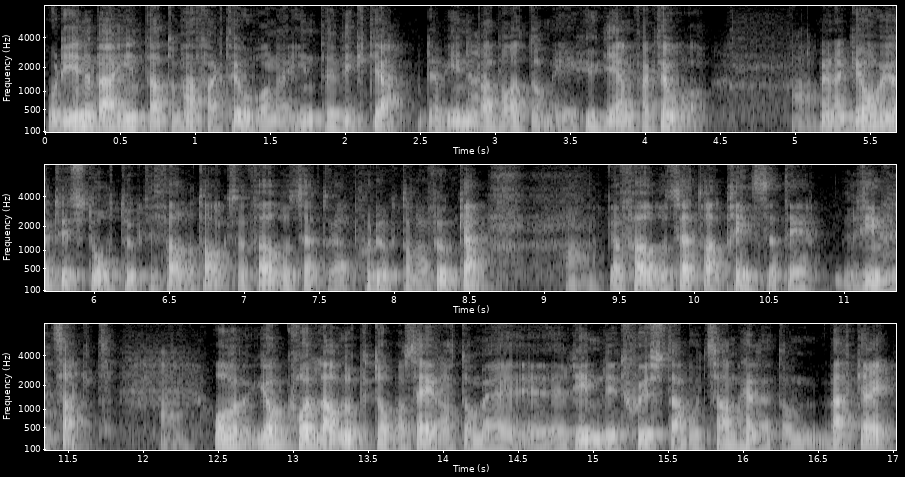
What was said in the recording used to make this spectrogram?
Och det innebär inte att de här faktorerna inte är viktiga. Det innebär bara att de är hygienfaktorer. Ja. Men går jag till ett stort duktigt företag så förutsätter jag att produkterna funkar. Ja. Jag förutsätter att priset är rimligt sagt. Ja. Och jag kollar upp dem och ser att de är eh, rimligt schyssta mot samhället de verkar i.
